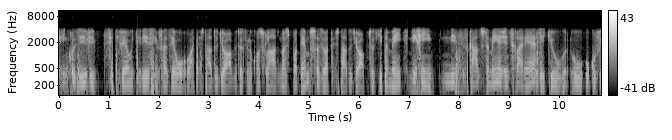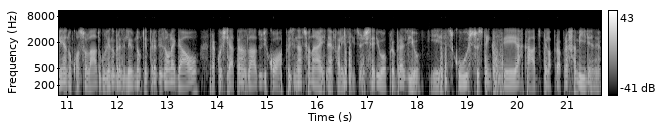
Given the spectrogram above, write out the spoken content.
Inclusive, se tiver o interesse em fazer o, atestado de óbito aqui no consulado, nós podemos fazer o atestado de óbito aqui também. Enfim, nesses casos também a gente esclarece que o, o, o governo, o consulado, o governo brasileiro não tem previsão legal para custear translado de corpos nacionais, né, falecidos no exterior para o Brasil. E esses custos têm que ser arcados pela própria família, né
